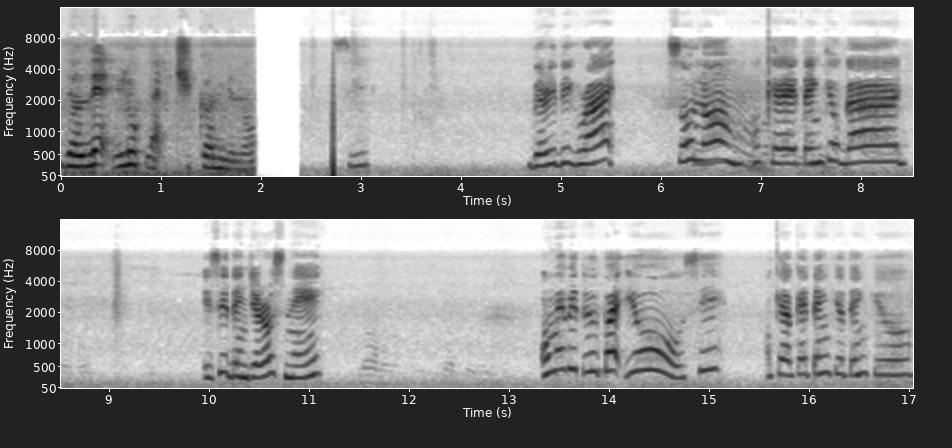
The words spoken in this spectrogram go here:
The leg look like chicken, you know. See? Very big, right? So long. Okay, thank you, guard. Is it dangerous, snake? Oh, maybe it will bite you. See? Okay, okay, thank you, thank you.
